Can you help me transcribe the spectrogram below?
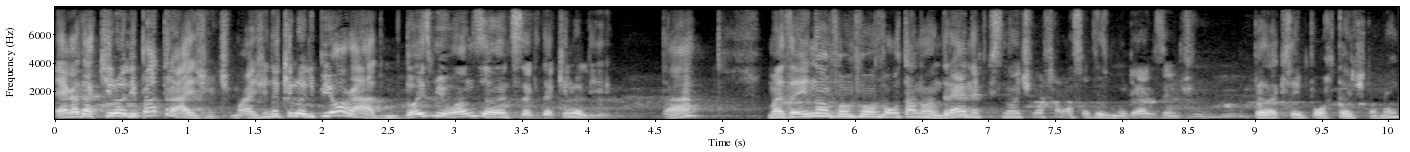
Era daquilo ali para trás, gente. Imagina aquilo ali piorado, dois mil anos antes daquilo ali, tá? Mas aí nós vamos voltar no André, né? Porque senão a gente vai falar só das mulheres, a gente, pela que é importante também.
